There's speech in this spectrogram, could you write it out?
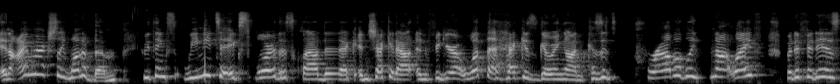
and i'm actually one of them who thinks we need to explore this cloud deck and check it out and figure out what the heck is going on because it's probably not life but if it is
